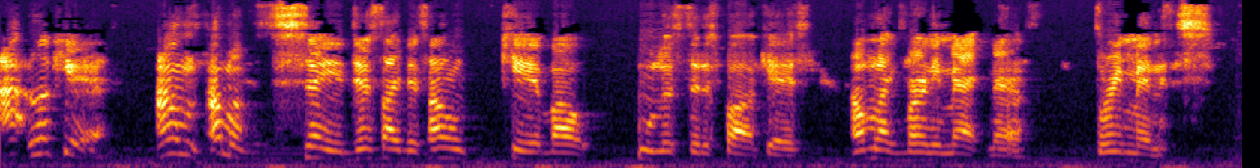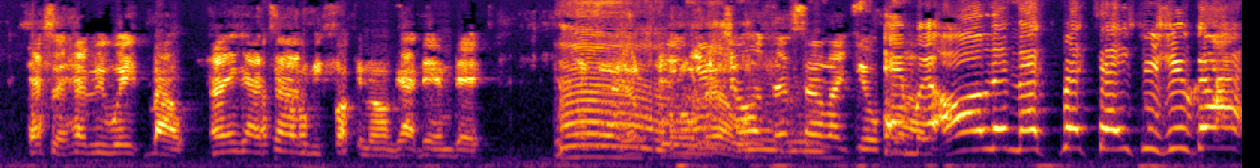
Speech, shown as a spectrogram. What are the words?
I look here. I'm I'm gonna say it just like this. I don't care about who listens to this podcast. I'm like Bernie Mac now. Three minutes. That's a heavyweight bout. I ain't got time to be fucking on goddamn day. Mm. You get that sound like your And with all them expectations you got,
